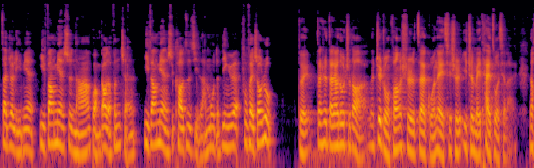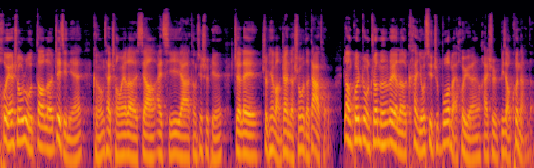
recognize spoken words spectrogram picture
在这里面一方面是拿广告的分成，一方面是靠自己栏目的订阅付费收入。对，但是大家都知道啊，那这种方式在国内其实一直没太做起来。那会员收入到了这几年，可能才成为了像爱奇艺呀、腾讯视频这类视频网站的收入的大头。让观众专门为了看游戏直播买会员，还是比较困难的。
